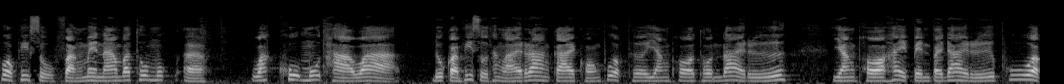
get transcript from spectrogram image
พวกภิกษุฝั่งแม่น้ำวัตุมุกวัคคุมุทาว่า ดูก่อนภิกษุทั้งหลายร่างกายของพวกเธอยังพอทนได้หรือ ยังพอให้เป็นไปได้หรือพวก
